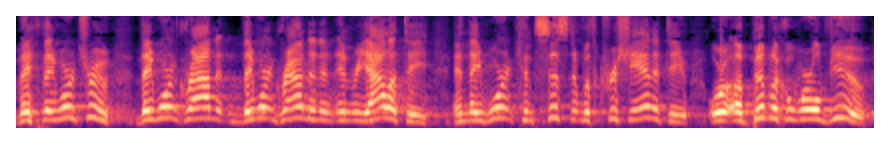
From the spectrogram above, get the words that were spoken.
They, they weren't true. They weren't grounded, they weren't grounded in, in reality and they weren't consistent with Christianity or a biblical worldview.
